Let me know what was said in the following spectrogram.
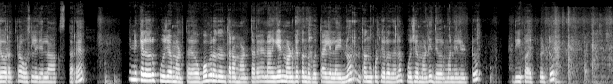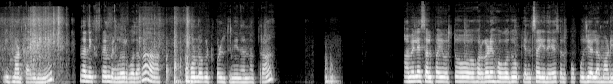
ಡೋರ್ ಹತ್ರ ಹೊಸಲಿಗೆಲ್ಲ ಹಾಕ್ಸ್ತಾರೆ. ಇನ್ನು ಕೆಲವರು ಪೂಜೆ ಮಾಡ್ತಾರೆ. ಒಬ್ಬೊಬ್ಬರು ಒಂದೊಂದು ಥರ ಮಾಡ್ತಾರೆ. ನನಗೇನು ಮಾಡಬೇಕಂತ ಗೊತ್ತಾಗಿಲ್ಲ ಇನ್ನು. ತಂದು ಕೊಟ್ಟಿರೋದನ್ನು ಪೂಜೆ ಮಾಡಿ ದೇವ್ರ ಮನೇಲಿಟ್ಟು ದೀಪ ಹಚ್ಬಿಟ್ಟು ಇದು ಮಾಡ್ತಾಯಿದ್ದೀನಿ ನಾನು ನೆಕ್ಸ್ಟ್ ಟೈಮ್ ಬೆಂಗಳೂರಿಗೆ ಹೋದಾಗ ತೊಗೊಂಡೋಗಿ ಇಟ್ಕೊಳ್ತೀನಿ ನನ್ನ ಹತ್ರ. ಆಮೇಲೆ ಸ್ವಲ್ಪ ಇವತ್ತು ಹೊರಗಡೆ ಹೋಗೋದು ಕೆಲಸ ಇದೆ, ಸ್ವಲ್ಪ ಪೂಜೆ ಎಲ್ಲ ಮಾಡಿ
